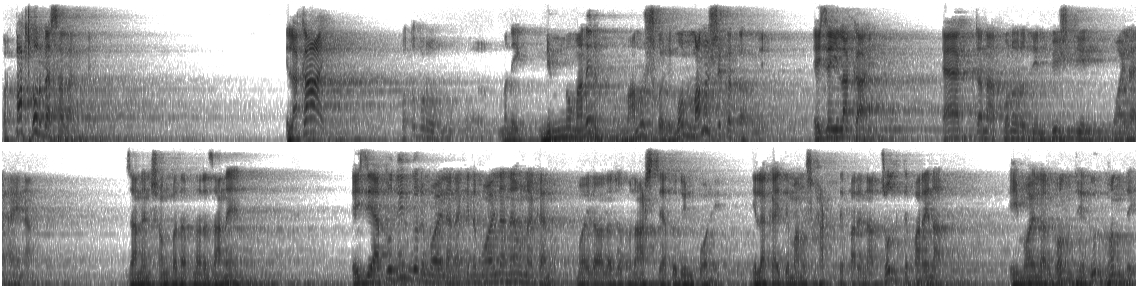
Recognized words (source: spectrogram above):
ওর পাথর বেচা লাগবে। এলাকায় কত বড় মানে নিম্নমানের মানুষ হলে, মন মানসিকতা হলে, এই যে এলাকায় একটানা পনেরো দিন, বিশ দিন ময়লা নেয় না। জানেন সংবাদ আপনারা জানেন? এই যে এতদিন ধরে ময়লা না, কিন্তু ময়লা নেও না কেন? ময়লাওয়ালা যখন আসছে এতদিন পরে, এলাকায় মানুষ হাঁটতে পারে না, চলতে পারে না, এই ময়লার গন্ধে, দুর্গন্ধে।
